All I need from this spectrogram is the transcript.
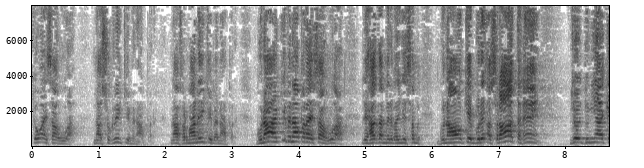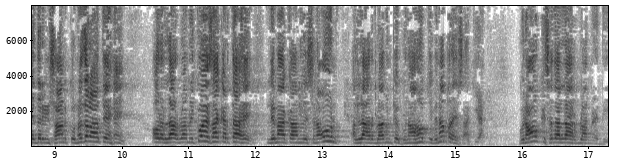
کیوں ایسا ہوا؟ نہ شکری کی بنا پر نہ فرمانی کی بنا پر۔ گناہ کی بنا پر ایسا ہوا۔ لہذا میرے بھائی یہ سب گناہوں کے برے اثرات ہیں جو دنیا کے اندر انسان کو نظر آتے ہیں۔ اور اللہ رب العالمین کو ایسا کرتا ہے؟ لما کام سنعون اللہ رب العالمین کے گناہوں کی بنا پر ایسا کیا۔ گناہوں کی سزا اللہ رب العالمین نے دی۔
